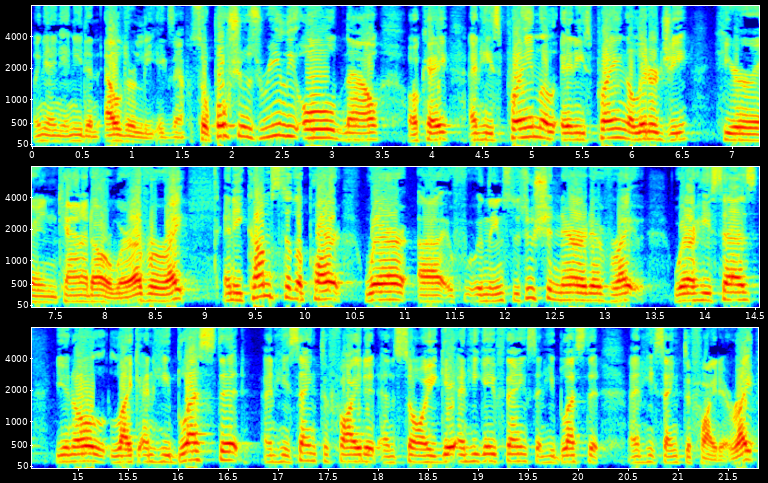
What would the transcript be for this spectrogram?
I need an elderly example. So Pope is really old now, okay, and he's praying and he's praying a liturgy here in Canada or wherever, right? And he comes to the part where uh, in the institution narrative, right, where he says, you know, like, and he blessed it and he sanctified it, and so he gave, and he gave thanks and he blessed it and he sanctified it, right?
